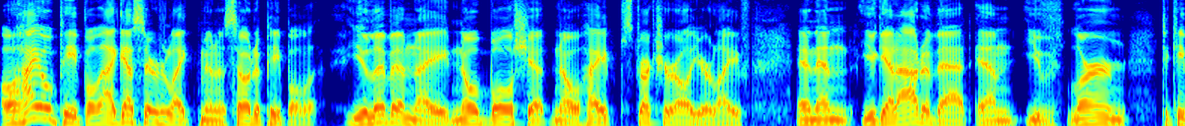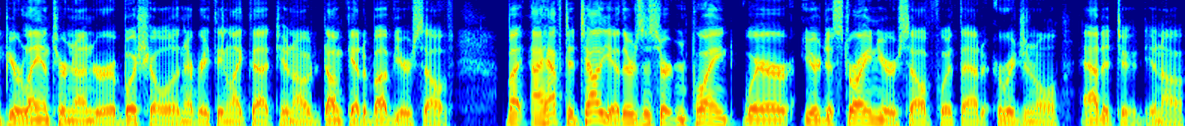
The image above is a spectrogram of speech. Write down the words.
Ohio people, I guess they're like Minnesota people. You live in a no bullshit, no hype structure all your life. And then you get out of that and you've learned to keep your lantern under a bushel and everything like that. You know, don't get above yourself. But I have to tell you, there's a certain point where you're destroying yourself with that original attitude. You know,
